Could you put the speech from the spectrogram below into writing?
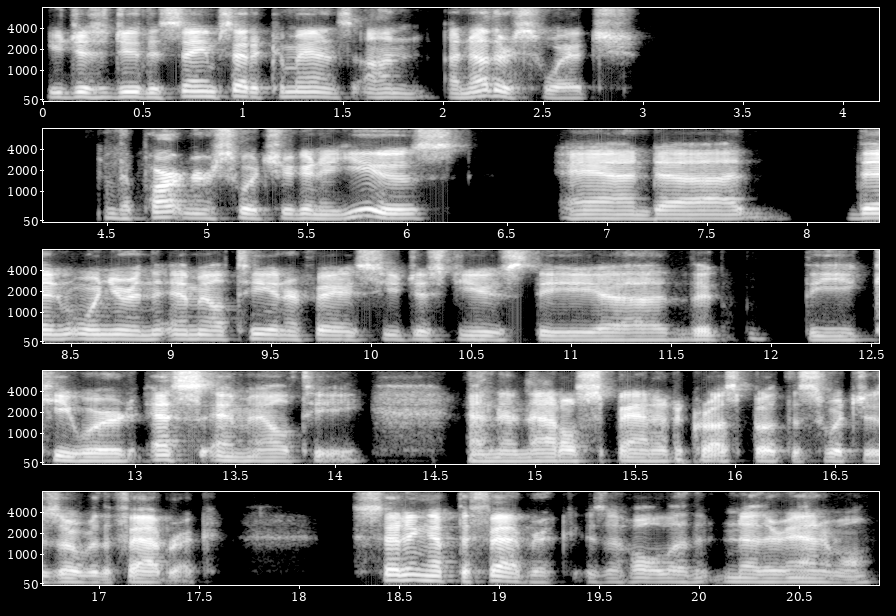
you just do the same set of commands on another switch, the partner switch you're going to use, and uh, then when you're in the MLT interface, you just use the uh, the the keyword SMLT, and then that'll span it across both the switches over the fabric. Setting up the fabric is a whole other, another animal.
